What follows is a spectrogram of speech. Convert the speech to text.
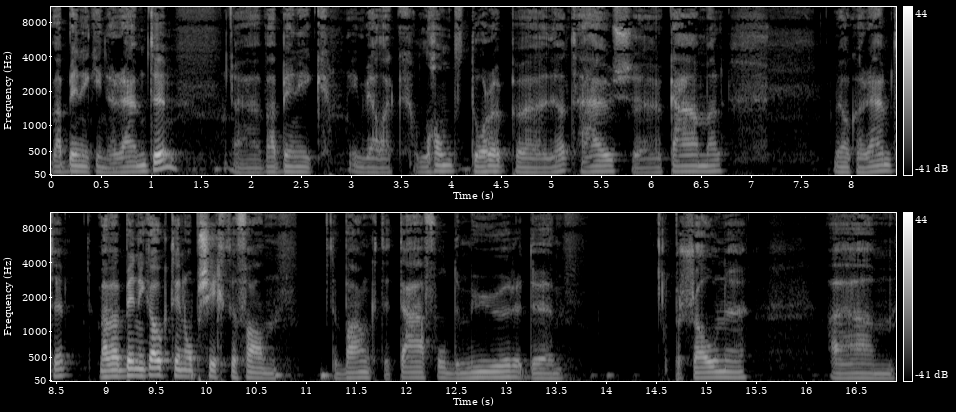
Waar ben ik in de ruimte? Uh, waar ben ik in welk land, dorp, uh, dat, huis, kamer? Welke ruimte? Maar waar ben ik ook ten opzichte van de bank, de tafel, de muur, de personen. Um,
